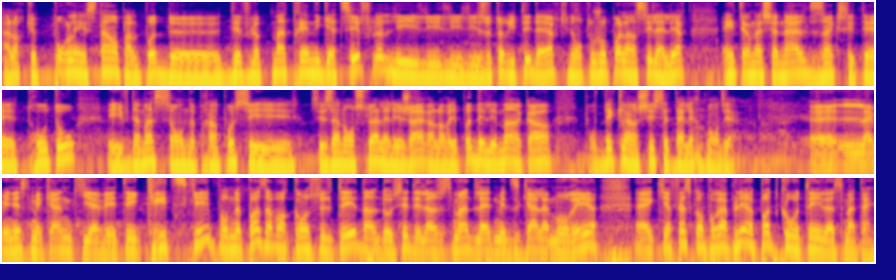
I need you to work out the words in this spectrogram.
alors que pour l'instant, on parle pas de développement très négatif. là. Les, les, les, autorités, d'ailleurs, qui n'ont toujours pas lancé l'alerte internationale disant que c'était trop tôt. Et évidemment, si on ne prend pas ces, ces annonces-là à la légère, alors il n'y a pas d'élément encore pour déclencher cette alerte mondiale. Euh, la ministre McCann qui avait été critiquée pour ne pas avoir consulté dans le dossier d'élargissement de l'aide médicale à mourir, euh, qui a fait ce qu'on pourrait appeler un pas de côté là, ce matin.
